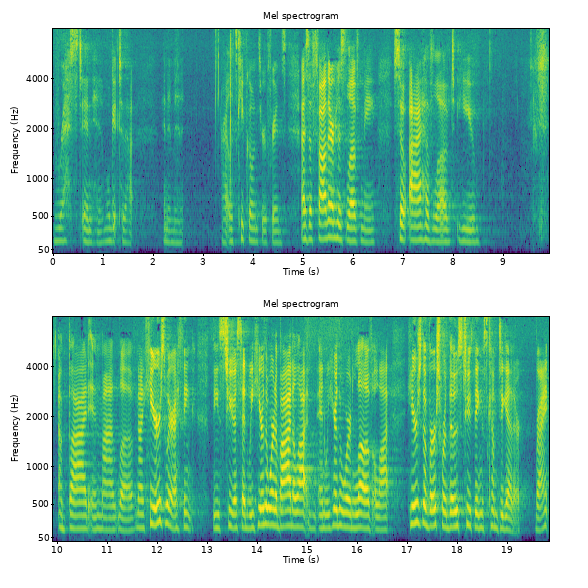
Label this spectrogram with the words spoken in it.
rest in Him. We'll get to that in a minute. All right, let's keep going through, friends. As the Father has loved me, so I have loved you. Abide in my love. Now, here's where I think these two, I said, we hear the word abide a lot and we hear the word love a lot. Here's the verse where those two things come together, right?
